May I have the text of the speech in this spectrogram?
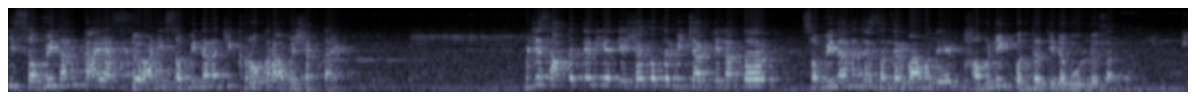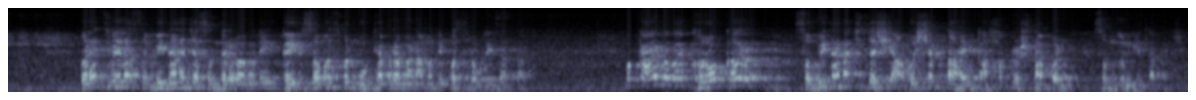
की संविधान काय असतं आणि संविधानाची खरोखर आवश्यकता आहे म्हणजे सातत्याने या देशाचा जर विचार केला तर संविधानाच्या संदर्भामध्ये भावनिक पद्धतीनं बोललं जातं. बऱ्याच वेळेला संविधानाच्या संदर्भामध्ये गैरसमज पण मोठ्या प्रमाणामध्ये पसरवले जातात. मग काय बाबा खरोखर संविधानाची तशी आवश्यकता आहे का? हा प्रश्न आपण समजून घेतला पाहिजे.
